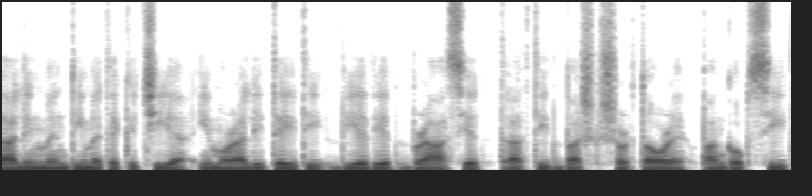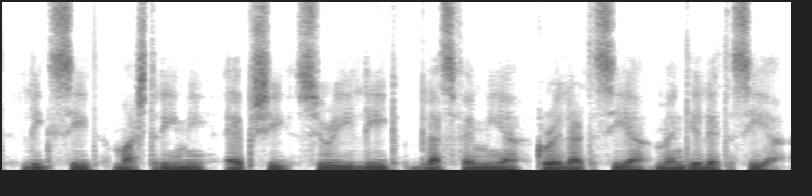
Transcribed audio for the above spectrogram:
dalin mendimet e këqija, imoraliteti, vjedhjet, vrasjet, tradhtitë bashkëshortore, pangopësitë, ligësitë, mashtrimi, epshi, syri i lig, blasfemia, kryelartësia, mendjelehtësia.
